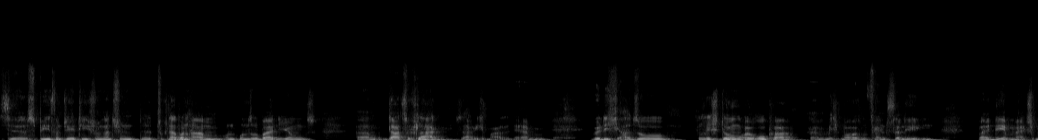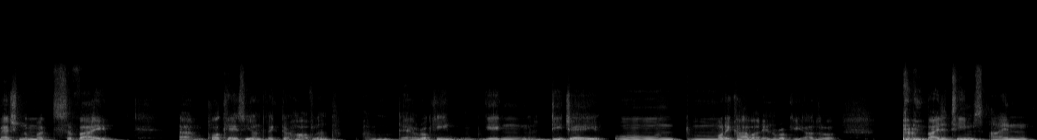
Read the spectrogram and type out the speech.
Spieth und JT schon ganz schön äh, zu knabbern haben und unsere beiden Jungs ähm, da zu schlagen, sage ich mal. Ähm, würde ich also Richtung Europa äh, mich mal aus dem Fenster legen bei dem Match. Match Nummer zwei, ähm, Paul Casey und Victor Hovland, ähm, der Rookie, gegen DJ und Morikawa, den Rookie. Also beide Teams ein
